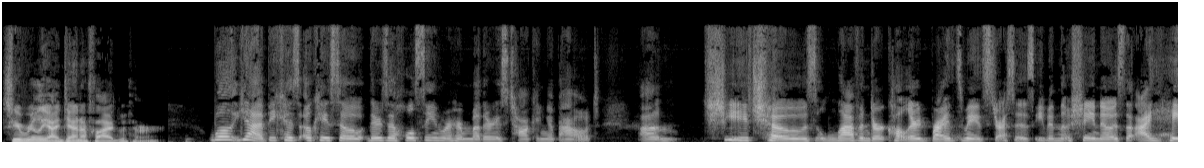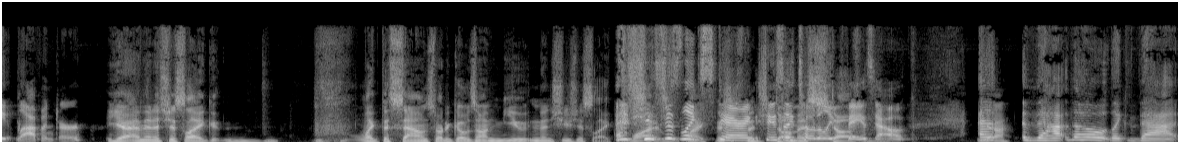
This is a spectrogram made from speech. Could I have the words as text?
So you really identified with her. Well yeah because okay so there's a whole scene where her mother is talking about um she chose lavender colored bridesmaids dresses even though she knows that i hate lavender. Yeah and then it's just like like the sound sort of goes on mute, and then she's just like, and she's just like the staring. She's like totally stuff." phased out. And Yeah. that though, like that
